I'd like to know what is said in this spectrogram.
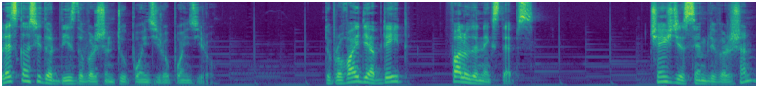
Let's consider this the version 2.0.0. To provide the update, follow the next steps. Change the assembly version.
